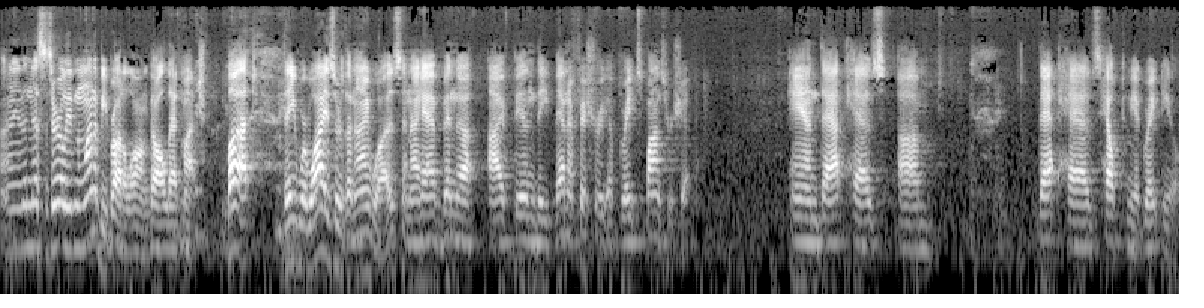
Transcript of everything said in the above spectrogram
I necessarily didn't want to be brought along all that much, but they were wiser than I was, and I have been the, I've been the beneficiary of great sponsorship, and that has um, that has helped me a great deal.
